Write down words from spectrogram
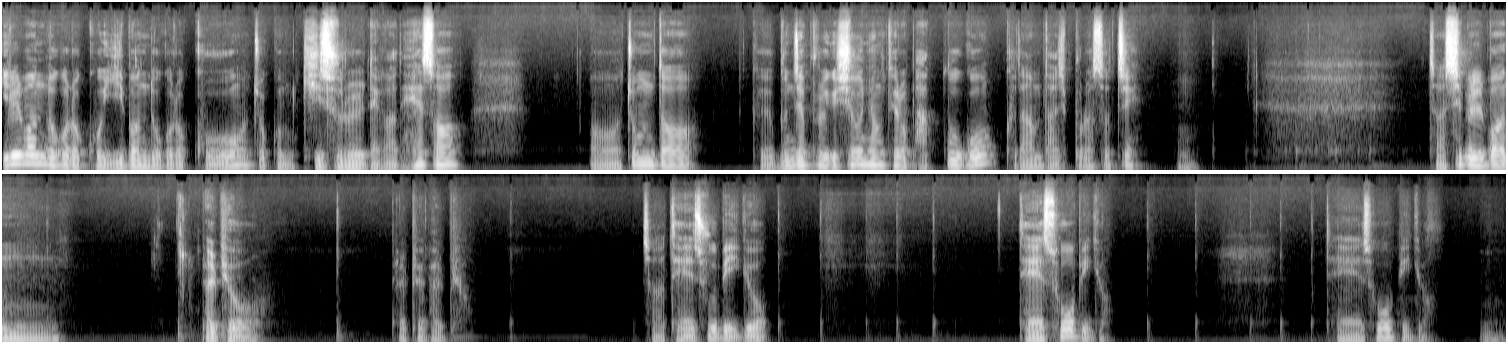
1번도 그렇고 2번도 그렇고 조금 기술을 내가 해서 어, 좀 더 그 문제 풀기 쉬운 형태로 바꾸고 그 다음 다시 풀었었지. 음. 자, 11번 별표. 별표, 별표. 자, 대수 비교. 대소 비교. 대소 비교. 음.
